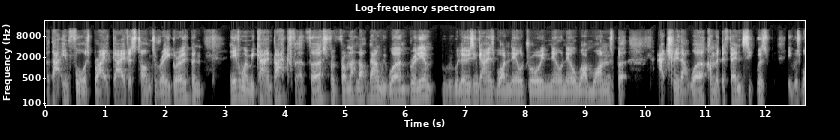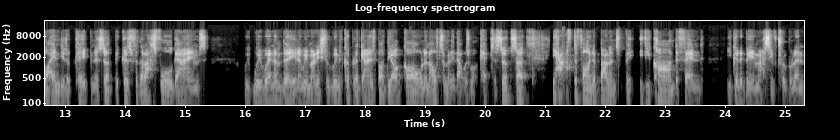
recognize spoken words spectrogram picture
But that enforced break gave us time to regroup. And even when we came back at first from, from that lockdown, we weren't brilliant. We were losing games 1 0, drawing nil nil, 1 1s. But actually, that work on the defence, it was it was what ended up keeping us up because for the last four games, we, we went unbeaten and we managed to win a couple of games by the odd goal. And ultimately, that was what kept us up. So you have to find a balance. But if you can't defend, you're going to be in massive trouble. And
